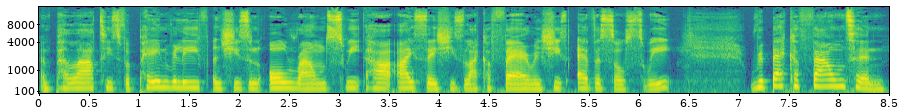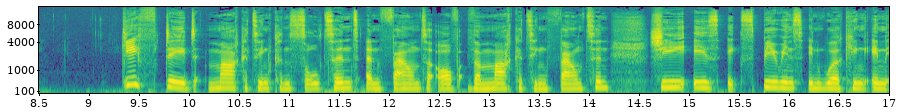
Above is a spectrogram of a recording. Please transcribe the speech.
and Pilates for pain relief. And she's an all round sweetheart. I say she's like a fairy, she's ever so sweet. Rebecca Fountain gifted marketing consultant and founder of The Marketing Fountain. She is experienced in working in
